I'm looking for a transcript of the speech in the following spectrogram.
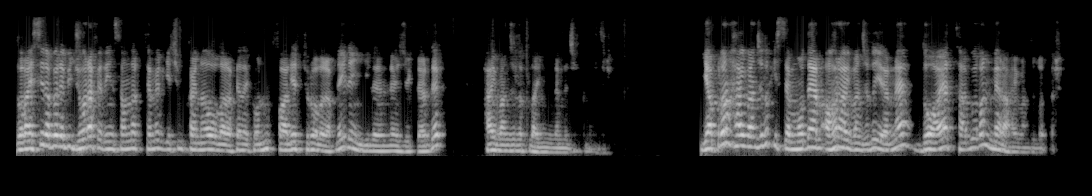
Dolayısıyla böyle bir coğrafyada insanlar temel geçim kaynağı olarak ya da ekonomik faaliyet türü olarak neyle ilgileneceklerdir? Hayvancılıkla ilgileneceklerdir. Yapılan hayvancılık ise modern ahır hayvancılığı yerine doğaya tabi olan mera hayvancılığıdır.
